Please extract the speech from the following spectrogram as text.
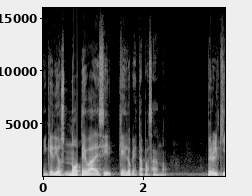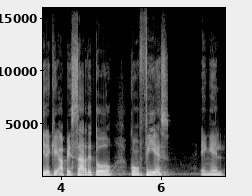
en que Dios no te va a decir qué es lo que está pasando. Pero Él quiere que, a pesar de todo, confíes en Él.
